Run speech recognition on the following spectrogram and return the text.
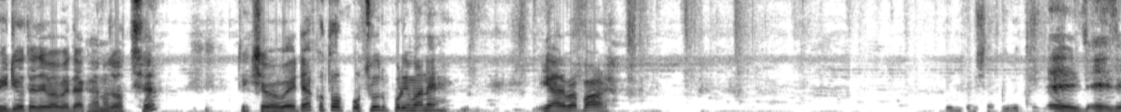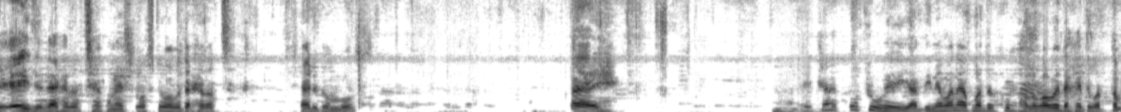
ভিডিওতে যেভাবে দেখানো যাচ্ছে, ঠিক সেভাবে। এটা কত প্রচুর পরিমাণে ইয়ার ব্যাপার? এই যে এই যে এই যে দেখা যাচ্ছে এখন স্পষ্ট ভাবে দেখা যাচ্ছে। ষাট গম্বুজ। এই। হ্যাঁ, এখানে প্রচুর ইয়া দিনে মানে আপনাদের খুব ভালোভাবে দেখাইতে পারতাম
